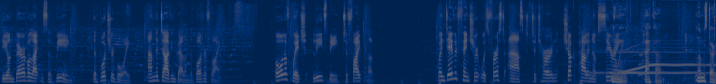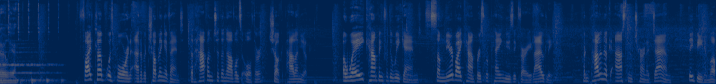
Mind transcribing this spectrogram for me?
The Unbearable Lightness of Being, The Butcher Boy, and The Diving Bell and the Butterfly. All of which leads me to Fight Club. When David Fincher was first asked to turn Chuck Palahniuk's No, searing wait, back up. Let me start earlier. Fight Club was born out of a troubling event that happened to the novel's author, Chuck Palahniuk. Away camping for the weekend, some nearby campers were playing music very loudly. When Palahniuk asked them to turn it down, they beat him up.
